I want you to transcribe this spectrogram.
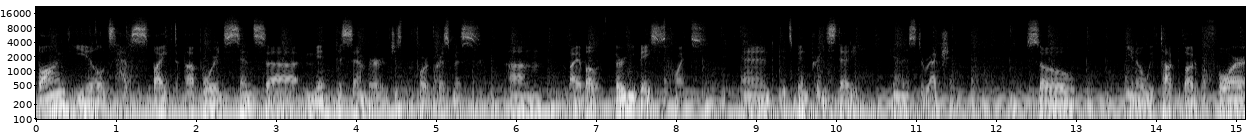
bond yields have spiked upwards since uh, mid December, just before Christmas, um, by about 30 basis points. And it's been pretty steady in this direction. So, you know, we've talked about it before.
